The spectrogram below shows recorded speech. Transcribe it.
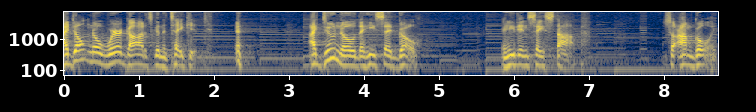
I don't know where God is going to take it. I do know that He said go, and He didn't say stop. So I'm going.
